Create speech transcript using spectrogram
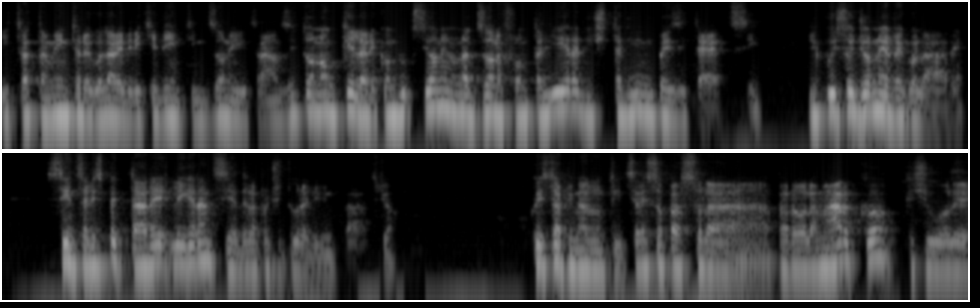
il trattamento irregolare dei richiedenti in zone di transito, nonché la riconduzione in una zona frontaliera di cittadini di paesi terzi, il cui soggiorno è irregolare, senza rispettare le garanzie della procedura di rimpatrio. Questa è la prima notizia. Adesso passo la parola a Marco, che ci vuole,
